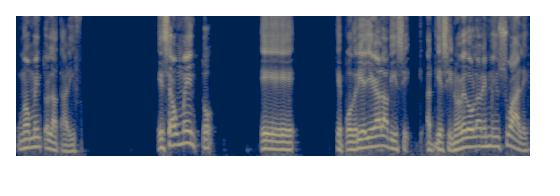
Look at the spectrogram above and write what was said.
Un aumento en la tarifa. Ese aumento, eh, que podría llegar a, a 19 dólares mensuales,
